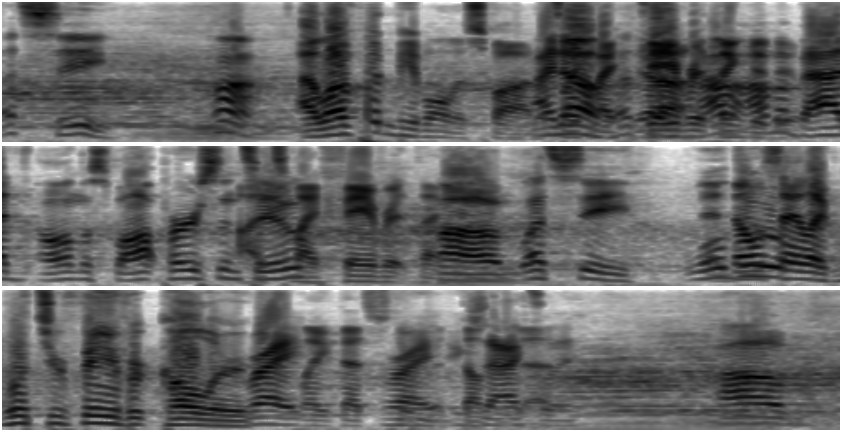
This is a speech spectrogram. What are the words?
Let's see. Huh. I love putting people on the spot. It's I know. like my that's- favorite I'm, thing to I'm do. a bad on the spot person Uh, too. It's my favorite thing. Um, let's see. We'll And don't do, say like, "What's your favorite color?" Right. Like that's right. stupid. Don't do that. Exactly. Um,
